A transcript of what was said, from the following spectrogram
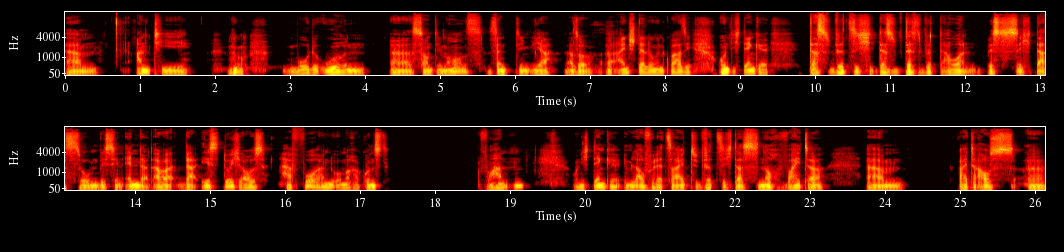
ähm, Anti-Modeuhren äh, Sentiments, Sentim ja, also äh, Einstellungen quasi. Und ich denke, das wird sich, das, das wird dauern, bis sich das so ein bisschen ändert. Aber da ist durchaus hervorragende Uhrmacherkunst vorhanden. Und ich denke, im Laufe der Zeit wird sich das noch weiter, ähm, weiter aus, äh,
